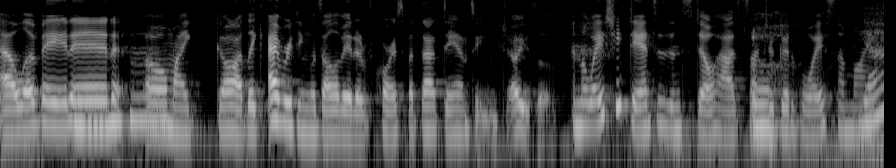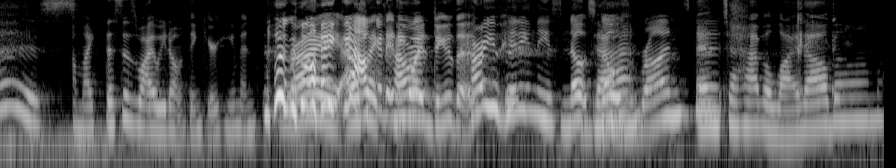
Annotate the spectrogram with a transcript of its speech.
elevated. Mhm. Oh my god. Like everything was elevated, of course, but that dancing, Jesus. And the way she dances and still has such a good voice, I'm like, yes. I'm like, this is why we don't think you're human. Right. like, how like, could how are- anyone do this? How are you hitting these notes? Those runs, bitch. and to have a live album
